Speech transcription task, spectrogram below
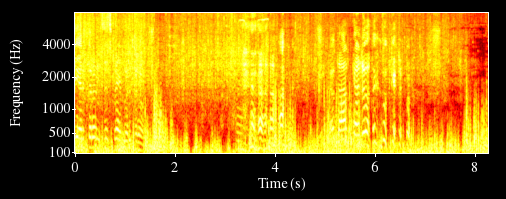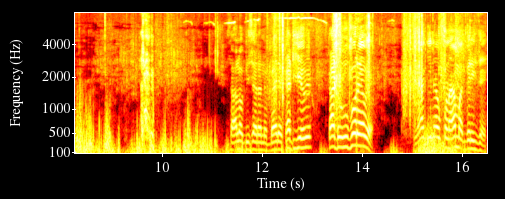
શેર કરો ને સબસ્ક્રાઈબર કરો. દાંત કાઢો શું કરો ચાલો બિચારાને બહાર કાઢીએ હવે. કાઢો ઊભો રહે હવે. નાગી નાવ પણ આમાં ગરી જાય.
